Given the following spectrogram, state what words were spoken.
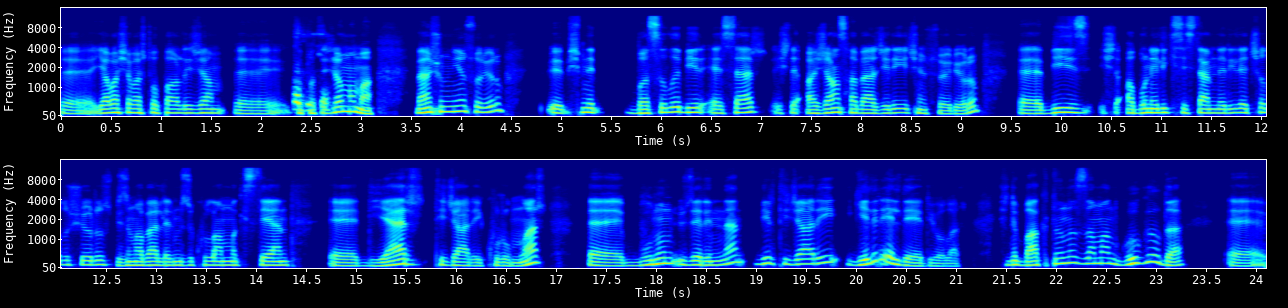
Ee, yavaş yavaş toparlayacağım, e, Tabii ki. kapatacağım ama ben şunu niye soruyorum? Ee, şimdi basılı bir eser, işte ajans haberciliği için söylüyorum. Ee, biz işte abonelik sistemleriyle çalışıyoruz. Bizim haberlerimizi kullanmak isteyen e, diğer ticari kurumlar e, bunun üzerinden bir ticari gelir elde ediyorlar. Şimdi baktığınız zaman Google'da e,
